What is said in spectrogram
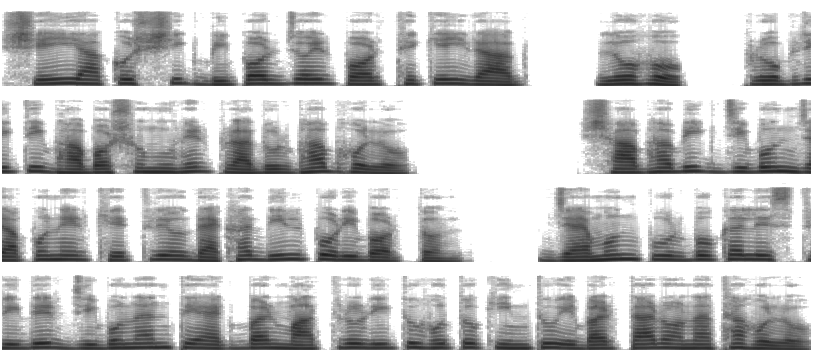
সেই আকস্মিক বিপর্যয়ের পর থেকেই রাগ, লোহ, প্রভৃতি ভাবসমূহের প্রাদুর্ভাব হল। স্বাভাবিক জীবন যাপনের ক্ষেত্রেও দেখা দিল পরিবর্তন। যেমন পূর্বকালে স্ত্রীদের জীবনান্তে একবার মাত্র ঋতু হতো কিন্তু এবার তার অনাথা হল।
